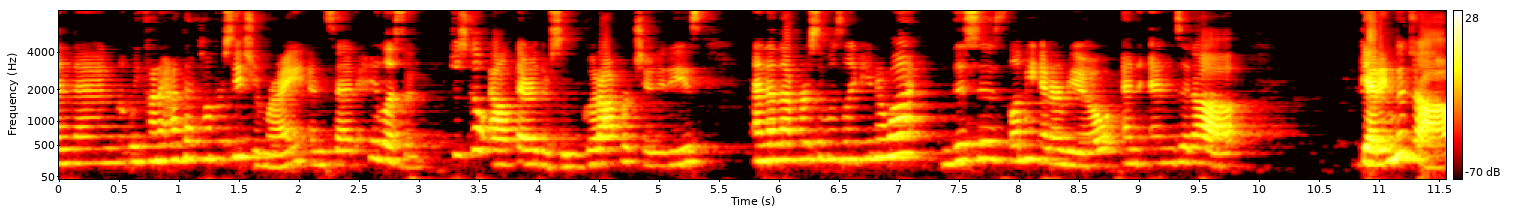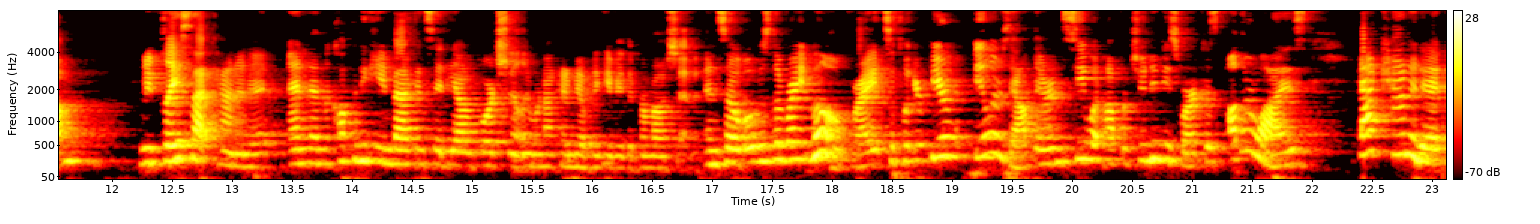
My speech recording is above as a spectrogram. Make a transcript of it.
And then we kind of had that conversation, right? And said, hey, listen, just go out there. There's some good opportunities. And then that person was like, you know what? This is, let me interview, and ended up getting the job. We placed that candidate, and then the company came back and said, yeah, unfortunately, we're not going to be able to give you the promotion. And so it was the right move, right? To put your feelers out there and see what opportunities were, because otherwise, that candidate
